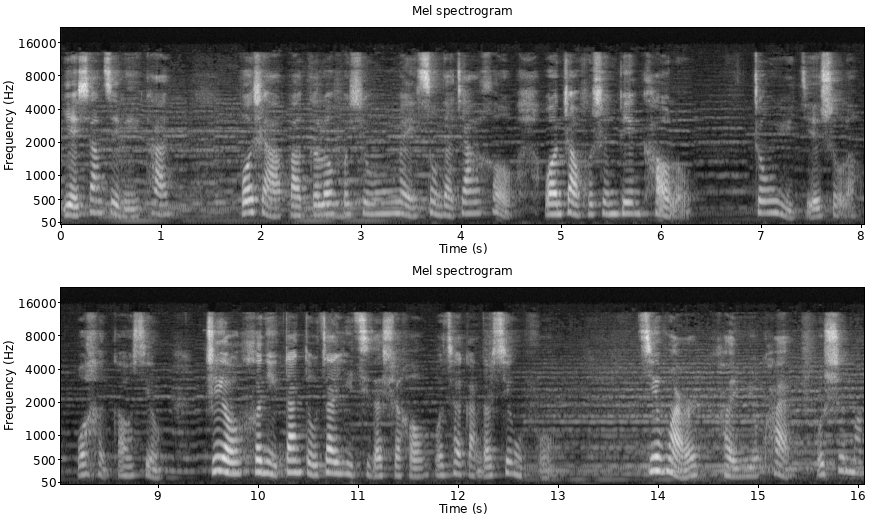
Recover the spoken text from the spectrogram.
也相继离开。博莎把格罗夫兄妹送到家后，往丈夫身边靠拢。终于结束了，我很高兴。只有和你单独在一起的时候，我才感到幸福。今晚很愉快，不是吗？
